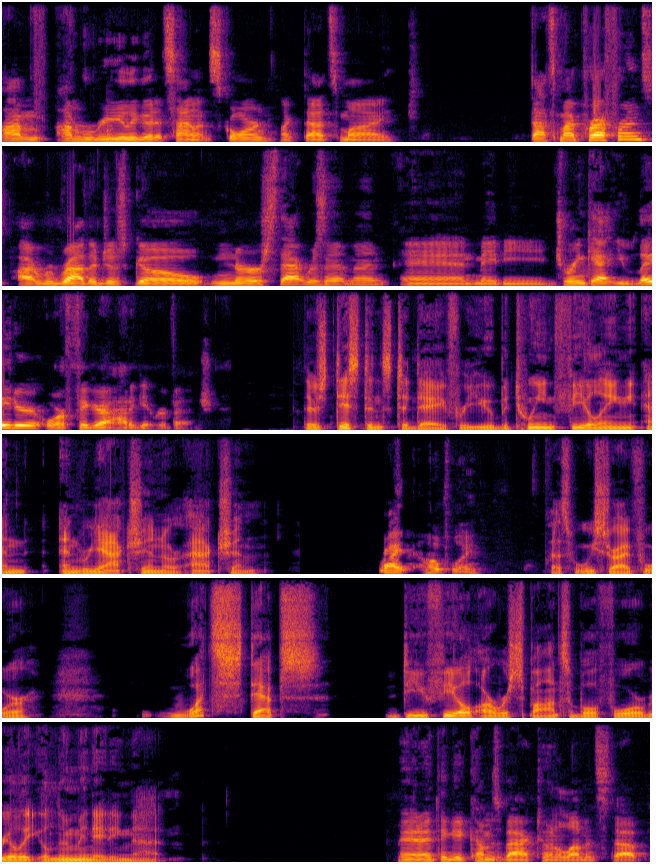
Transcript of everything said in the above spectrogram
I'm I'm really good at silent scorn. Like that's my that's my preference. I would rather just go nurse that resentment and maybe drink at you later or figure out how to get revenge. There's distance today for you between feeling and and reaction or action. Right, hopefully. That's what we strive for. What steps do you feel are responsible for really illuminating that? Man, I think it comes back to an 11th step.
